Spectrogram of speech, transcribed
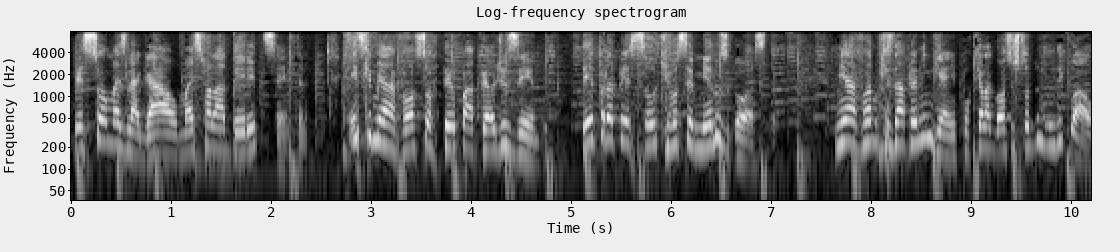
pessoa mais legal, mais faladeira, etc. Eis que minha avó sorteia o papel dizendo: dê para a pessoa que você menos gosta. Minha avó não quis dar para ninguém, porque ela gosta de todo mundo igual.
